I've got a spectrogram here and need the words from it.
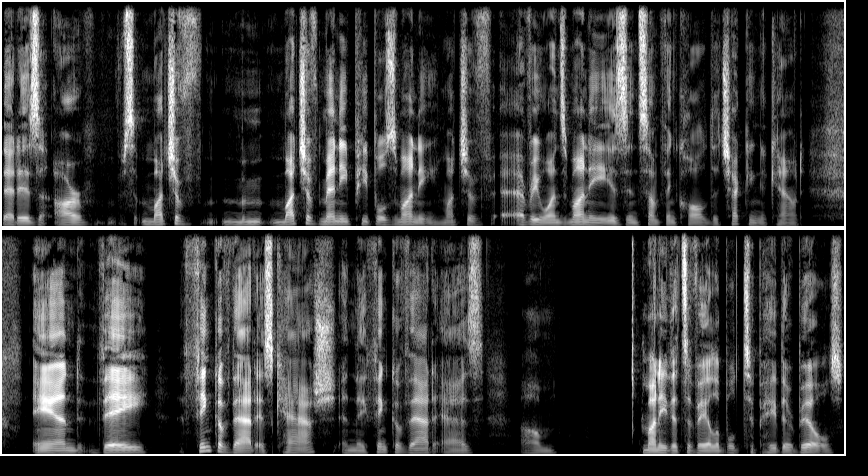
That is, our much of much of many people's money, much of everyone's money is in something called the checking account, and they think of that as cash and they think of that as um, money that's available to pay their bills.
